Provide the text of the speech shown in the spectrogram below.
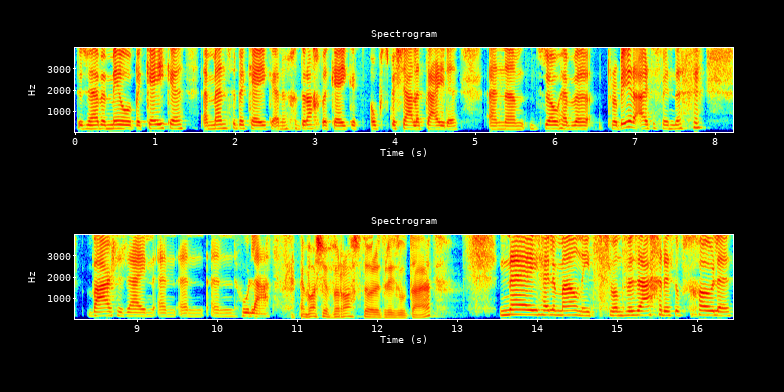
Dus we hebben meeuwen bekeken en mensen bekeken en hun gedrag bekeken op speciale tijden. En um, zo hebben we proberen uit te vinden waar ze zijn en, en, en hoe laat. En was je verrast door het resultaat? Nee, helemaal niet. Want we zagen dus op scholen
